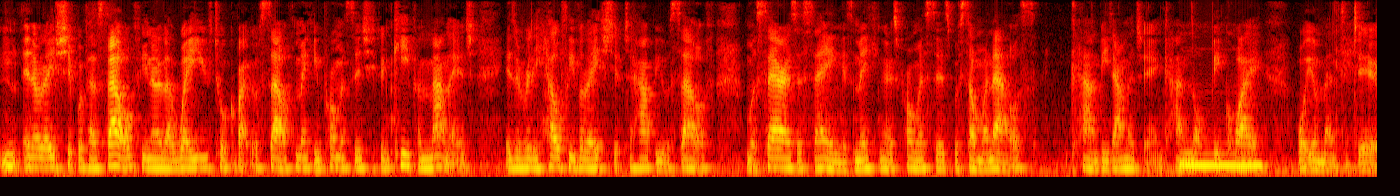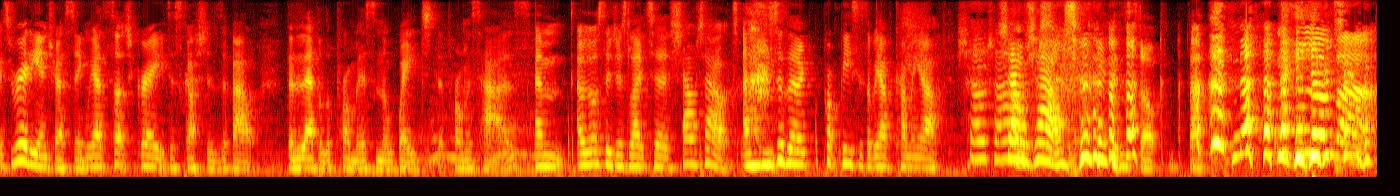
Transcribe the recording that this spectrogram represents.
in a relationship with herself. You know that way you talk about yourself, making promises you can keep and manage is a really healthy relationship to have with yourself. And what Sarah's is saying is making those promises with someone else can be damaging, can not be quite mm. What you're meant to do. It's really interesting. We had such great discussions about the level of promise and the weight that promise has. Um, I would also just like to shout out uh, to the pieces that we have coming up. Shout out. Shout out. I can stop. But no, I love that.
